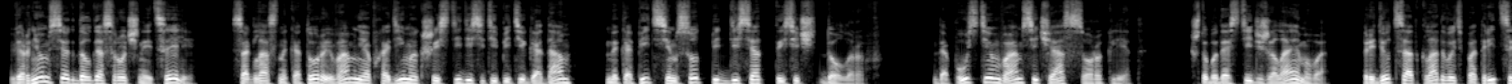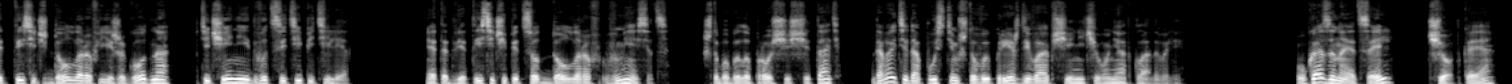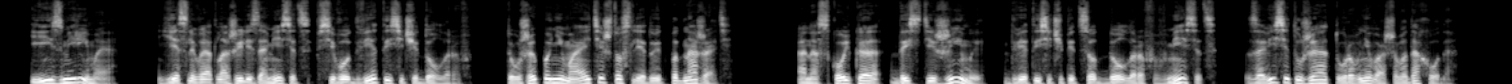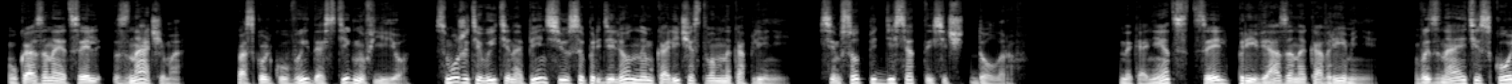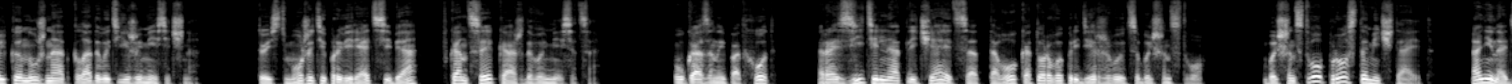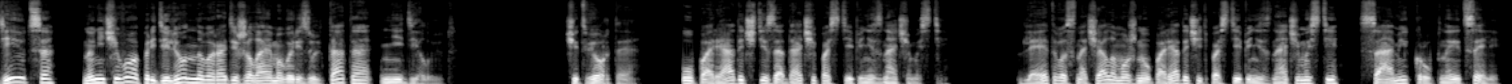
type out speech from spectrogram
Вернемся к долгосрочной цели, согласно которой вам необходимо к 65 годам накопить 750 тысяч долларов. Допустим, вам сейчас 40 лет. Чтобы достичь желаемого, придется откладывать по 30 тысяч долларов ежегодно в течение 25 лет. Это 2500 долларов в месяц. Чтобы было проще считать, давайте допустим, что вы прежде вообще ничего не откладывали. Указанная цель четкая и измеримая. Если вы отложили за месяц всего 2000 долларов, то уже понимаете, что следует поднажать. А насколько достижимы 2500 долларов в месяц, зависит уже от уровня вашего дохода. Указанная цель значима, поскольку вы, достигнув ее, сможете выйти на пенсию с определенным количеством накоплений — 750 тысяч долларов. Наконец, цель привязана ко времени. Вы знаете, сколько нужно откладывать ежемесячно. То есть можете проверять себя в конце каждого месяца. Указанный подход разительно отличается от того, которого придерживаются большинство. Большинство просто мечтает. Они надеются, но ничего определенного ради желаемого результата не делают. Четвертое. Упорядочьте задачи по степени значимости. Для этого сначала можно упорядочить по степени значимости сами крупные цели.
